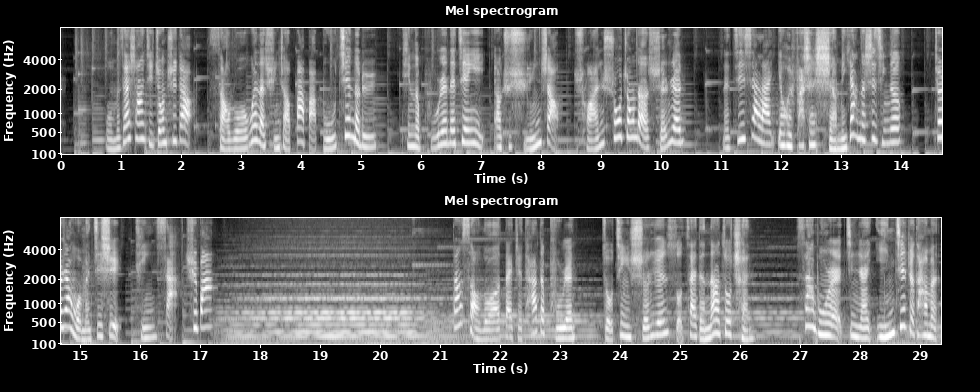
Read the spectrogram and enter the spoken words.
我们在上一集中知道，扫罗为了寻找爸爸不见的驴，听了仆人的建议，要去寻找传说中的神人。那接下来又会发生什么样的事情呢？就让我们继续听下去吧。当扫罗带着他的仆人走进神人所在的那座城，撒母耳竟然迎接着他们。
